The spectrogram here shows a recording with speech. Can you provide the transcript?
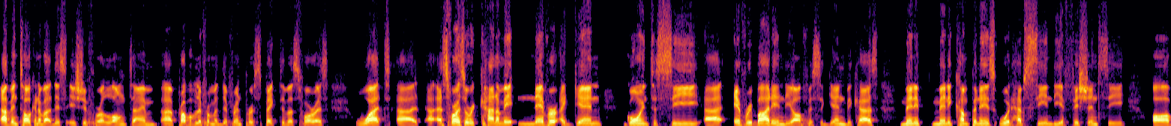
I've been talking about this issue for a long time, uh, probably from a different perspective as far as what, uh, as far as our economy, never again going to see uh, everybody in the office again because many many companies would have seen the efficiency of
